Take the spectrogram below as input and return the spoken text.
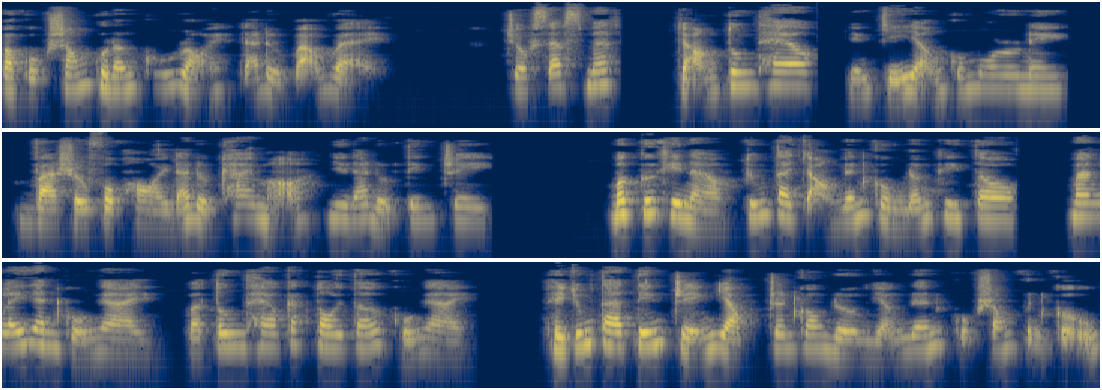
và cuộc sống của đấng cứu rỗi đã được bảo vệ. Joseph Smith chọn tuân theo những chỉ dẫn của Moroni và sự phục hồi đã được khai mở như đã được tiên tri. Bất cứ khi nào chúng ta chọn đến cùng đấng Kitô mang lấy danh của Ngài và tuân theo các tôi tớ của Ngài, thì chúng ta tiến triển dọc trên con đường dẫn đến cuộc sống vĩnh cửu.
